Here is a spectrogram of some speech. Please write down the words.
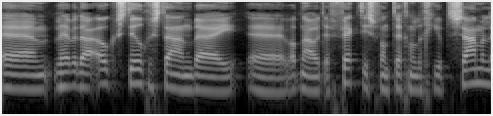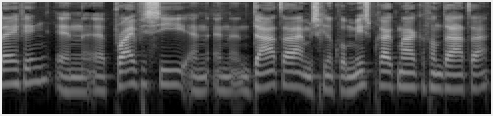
Um, we hebben daar ook stilgestaan bij uh, wat nou het effect is van technologie op de samenleving en uh, privacy en, en, data en misschien ook wel misbruik maken van data.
